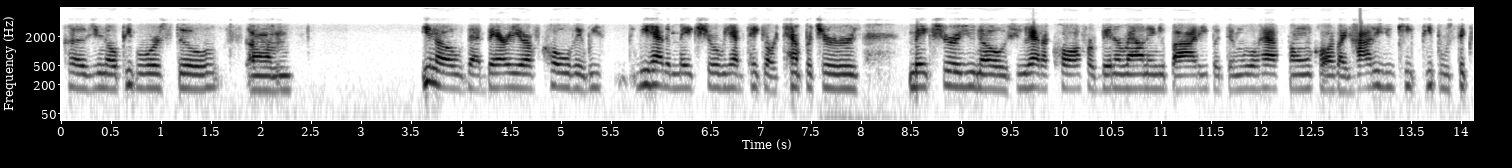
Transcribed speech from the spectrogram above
because you know people were still um you know that barrier of covid. We we had to make sure we had to take our temperatures make sure you know if you had a cough or been around anybody but then we'll have phone calls like how do you keep people six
